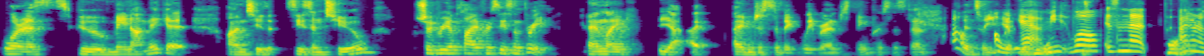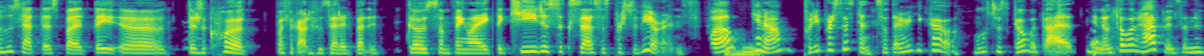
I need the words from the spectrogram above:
florists who may not make it onto the season two should reapply for season three. And like yeah I, i'm just a big believer in just being persistent Oh, until you oh get yeah. Me, well, isn't that I don't know who said this, but they uh there's a quote, I forgot who said it, but it goes something like the key to success is perseverance. Well, Mhm. you know, pretty persistent. So there you go. We'll just go with that, you know, until it happens. And if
